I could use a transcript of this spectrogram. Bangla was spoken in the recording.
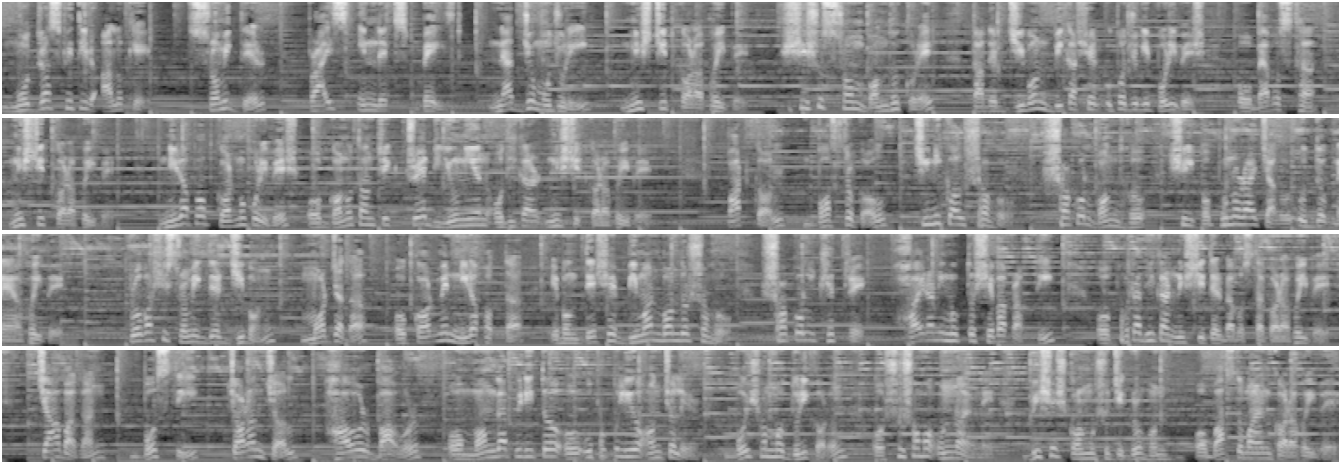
মুদ্রাস্ফীতির আলোকে শ্রমিকদের প্রাইস ইন্ডেক্স বেসড ন্যায্য মজুরি নিশ্চিত করা হইবে। শিশু শ্রম বন্ধ করে তাদের জীবন বিকাশের উপযোগী পরিবেশ ও ব্যবস্থা নিশ্চিত করা হইবে। নিরাপদ কর্মপরিবেশ ও গণতান্ত্রিক ট্রেড ইউনিয়ন অধিকার নিশ্চিত করা হইবে। পাটকল, বস্ত্রকল, চিনিকল সহ সকল বন্ধ শিল্প পুনরায় চালুর উদ্যোগ নেওয়া হইবে। প্রবাসী শ্রমিকদের জীবন, মর্যাদা ও কর্মের নিরাপত্তা এবং দেশে বিমানবন্দর সহ সকল ক্ষেত্রে হয়রানিমুক্ত সেবা প্রাপ্তি ও ভোটাধিকার নিশ্চিতের ব্যবস্থা করা হইবে। চা বাগান, বস্তি, চরাঞ্চল, হাওর বাওর ও মঙ্গা পীড়িত ও উপকূলীয় অঞ্চলের বৈষম্য দূরীকরণ ও সুষম উন্নয়নে বিশেষ কর্মসূচি গ্রহণ ও বাস্তবায়ন করা হইবে।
